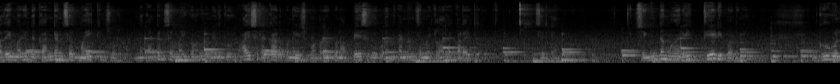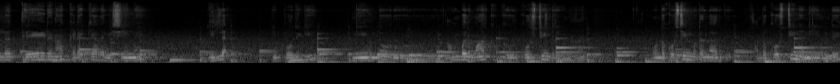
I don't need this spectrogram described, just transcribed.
அதே மாதிரி இந்த கண்டென்சர் மைக்குன்னு சொல்கிறோம் இந்த கண்டென்சர் மைக்கை வந்து நம்ம இதுக்கு வாய்ஸ் ரெக்கார்ட் பண்ண யூஸ் பண்ணுறோம் இப்போ நான் பேசுகிறது கூட இந்த கண்டென்சர் மைக்கெலாம் ரெக்கார்ட் ஆகிட்டு இருக்கு. சரியா? ஸோ இந்த மாதிரி தேடி படுங்க கூகுளில் தேடுனா கிடைக்காத விஷயமே இல்லை. இப்போதைக்கு நீ வந்து ஒரு ஐம்பது மார்க்குக்கு ஒரு கொஸ்டின் இருக்குன்னா உன்ட்ட கொஸ்டின் மட்டும்தான் இருக்குது அந்த கொஸ்டினை நீ வந்து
